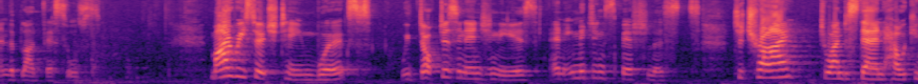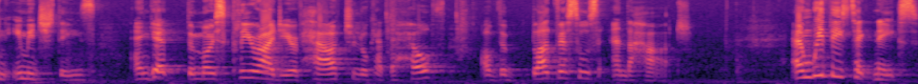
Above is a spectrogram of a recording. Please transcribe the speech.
and the blood vessels. My research team works with doctors and engineers and imaging specialists to try to understand how we can image these and get the most clear idea of how to look at the health of the blood vessels and the heart. And with these techniques,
